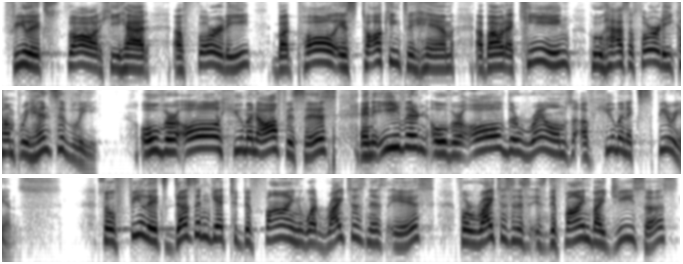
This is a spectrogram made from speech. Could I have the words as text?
Felix thought he had authority, but Paul is talking to him about a king who has authority comprehensively over all human offices and even over all the realms of human experience. So Felix doesn't get to define what righteousness is, for righteousness is defined by Jesus,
